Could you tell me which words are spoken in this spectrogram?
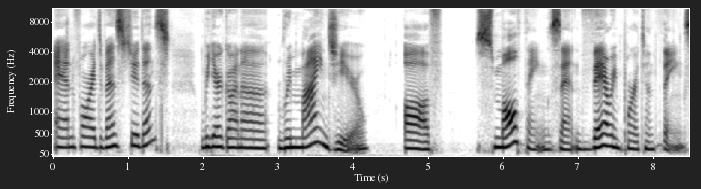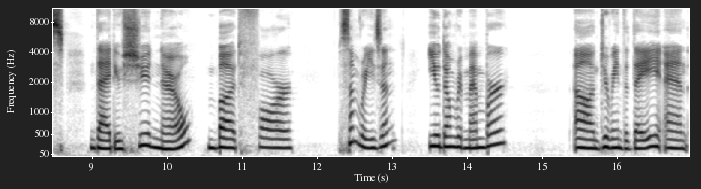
And for advanced students, we are going to remind you of small things and very important things that you should know, but for some reason you don't remember uh, during the day. And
